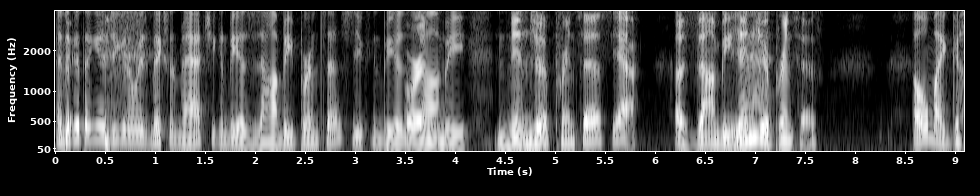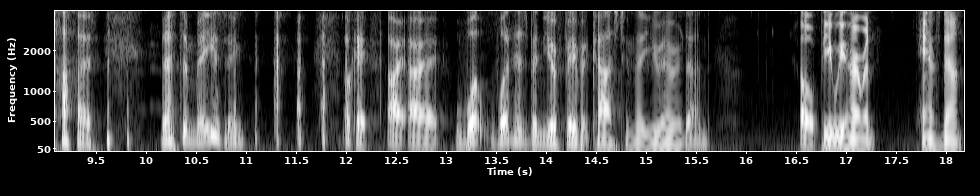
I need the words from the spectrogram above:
And the good thing is, you can always mix and match. You can be a zombie princess. You can be a Or a zombie ninja, ninja. princess, yeah, a zombie Yeah. ninja princess. Oh my god, that's amazing. Okay, all right, all right. What what has been your favorite costume that you've ever done? Oh, Pee Wee Herman, hands down.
